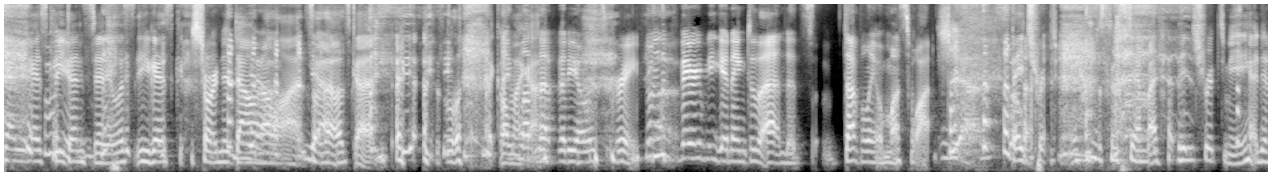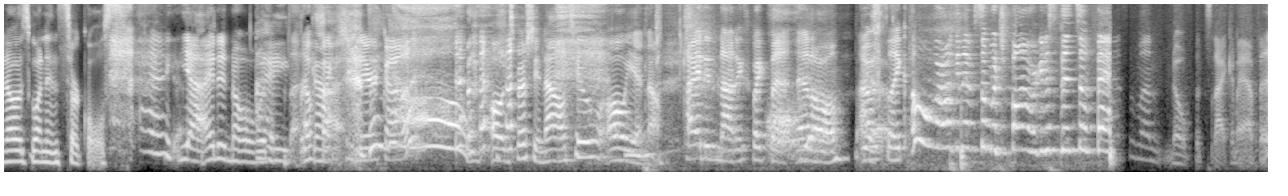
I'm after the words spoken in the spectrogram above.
God you guys condensed it. It was you guys shortened it down Yeah. a lot, so Yeah. that was good. like, oh I my love god, that video. It's great from the very beginning to the end. It's definitely a must watch. Yeah. they tricked me. I'm just gonna stand by that. They tricked me. I didn't know I was going in circles. yeah, I didn't know it would I affect forgot. oh, especially now too. Oh yeah, no. I did not expect that at all. I was like, oh, we're all gonna have so much fun. We're gonna spin so fast. And then, nope, it's not gonna happen.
